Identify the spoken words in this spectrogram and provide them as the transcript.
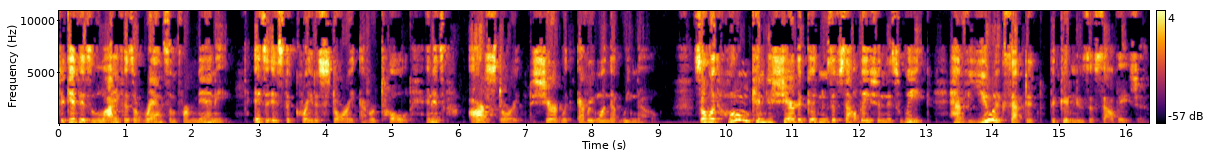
to give his life as a ransom for many. It is the greatest story ever told, and it's our story to share it with everyone that we know. So with whom can you share the good news of salvation this week? Have you accepted the good news of salvation?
